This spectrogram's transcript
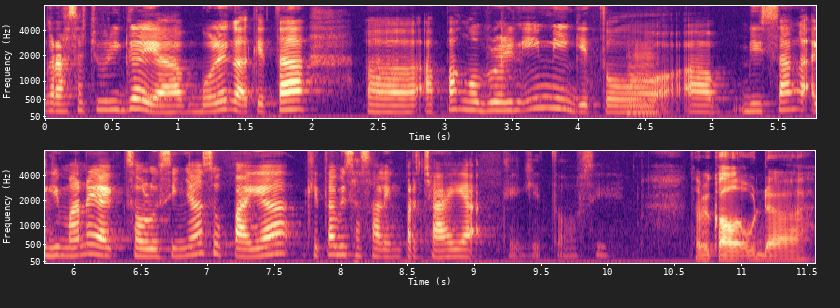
ngerasa curiga ya boleh nggak kita uh, apa ngobrolin ini gitu hmm. uh, bisa nggak gimana ya solusinya supaya kita bisa saling percaya kayak gitu sih tapi kalau udah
